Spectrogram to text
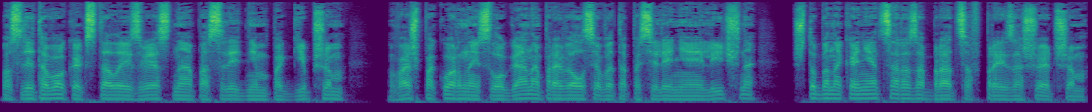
После того, как стало известно о последнем погибшем, ваш покорный слуга направился в это поселение лично, чтобы наконец разобраться в произошедшем,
